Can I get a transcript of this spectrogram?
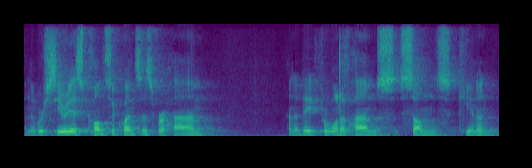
And there were serious consequences for Ham, and indeed for one of Ham's sons, Canaan.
